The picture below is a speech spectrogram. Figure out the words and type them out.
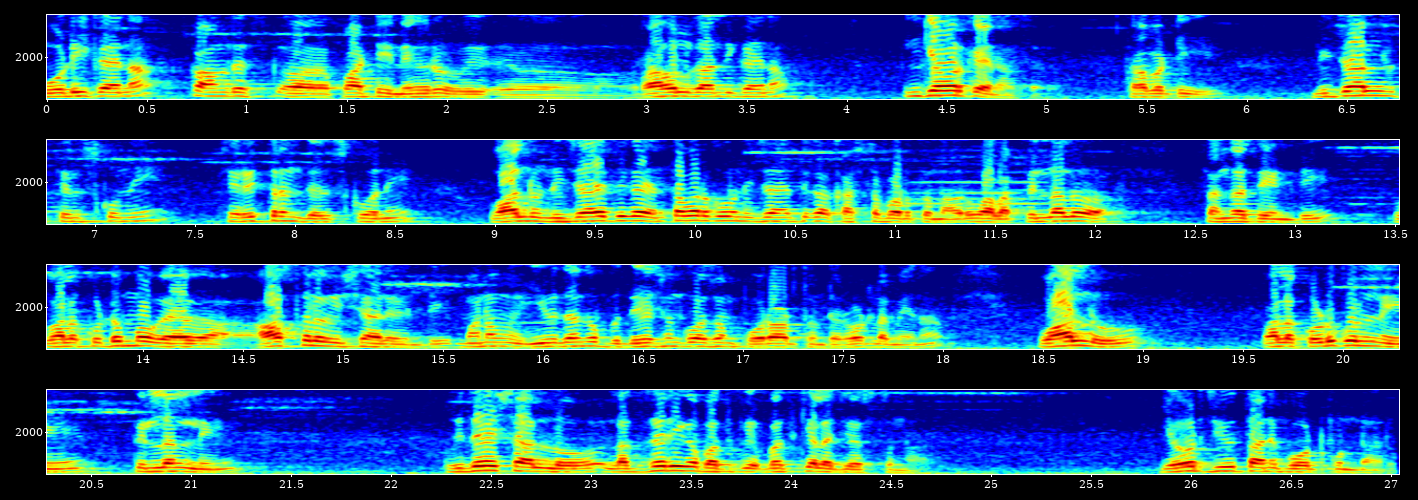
మోడీకైనా కాంగ్రెస్ పార్టీ నెహ్రూ రాహుల్ గాంధీకైనా ఇంకెవరికైనా సరే. కాబట్టి నిజాలను తెలుసుకుని చరిత్రను తెలుసుకొని వాళ్ళు నిజాయితీగా ఎంతవరకు నిజాయితీగా కష్టపడుతున్నారు వాళ్ళ పిల్లల సంగతి ఏంటి వాళ్ళ కుటుంబ వ్య- ఆస్తుల విషయాలు ఏంటి? మనం ఈ విధంగా దేశం కోసం పోరాడుతుంటే రోడ్ల మీద వాళ్ళు వాళ్ళ కొడుకుల్ని పిల్లల్ని విదేశాల్లో లగ్జరీగా బతికే బతికేలా చేస్తున్నారు. ఎవరి జీవితాన్ని పోగొట్టుకుంటున్నారు?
